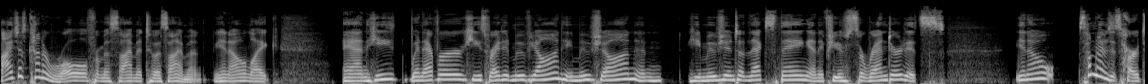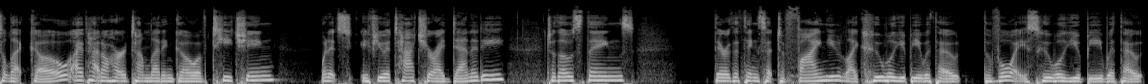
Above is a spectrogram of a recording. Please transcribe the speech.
I just kind of roll from assignment to assignment, you know, like and he whenever he's ready to move you on, he moves you on and he moves you into the next thing. And if you're surrendered, it's you know, sometimes it's hard to let go. I've had a hard time letting go of teaching when it's if you attach your identity to those things they're the things that define you. Like who will you be without the voice? Who will you be without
